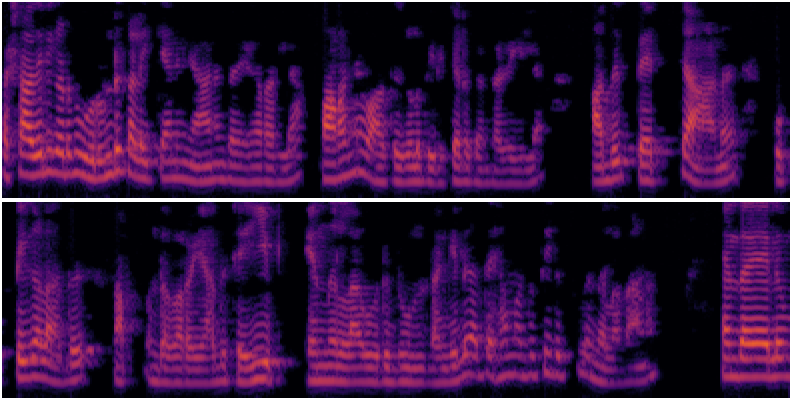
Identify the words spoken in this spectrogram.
പക്ഷെ അതിൽ കിടന്ന് ഉരുണ്ട് കളിക്കാനും ഞാനും തയ്യാറല്ല. പറഞ്ഞ വാക്കുകൾ തിരിച്ചെടുക്കാൻ കഴിയില്ല. അത് തെറ്റാണ്. കുട്ടികൾ അത് എന്താ പറയുക അത് ചെയ്യും എന്നുള്ള ഒരു ഇതുണ്ടെങ്കിൽ അദ്ദേഹം അത് തിരുത്തും എന്നുള്ളതാണ്. എന്തായാലും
